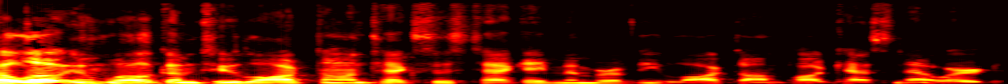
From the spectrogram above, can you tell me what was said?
Hello and welcome to Locked On Texas Tech, a member of the Locked On Podcast Network.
